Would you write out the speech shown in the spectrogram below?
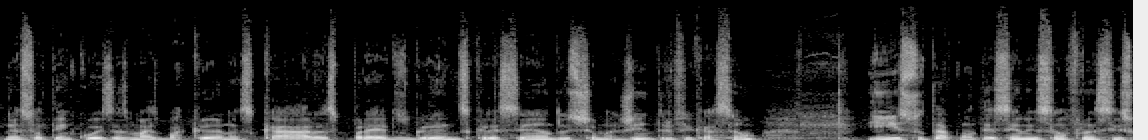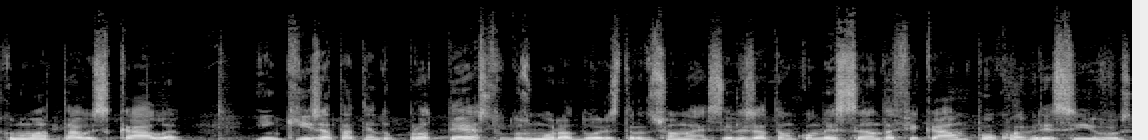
Né, só tem coisas mais bacanas, caras, prédios grandes crescendo, isso chama gentrificação. E isso está acontecendo em São Francisco numa tal escala em que já está tendo protesto dos moradores tradicionais. Eles já estão começando a ficar um pouco agressivos,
